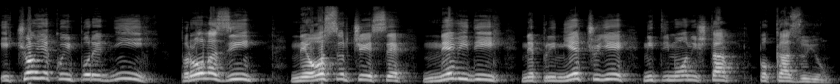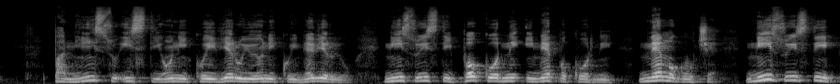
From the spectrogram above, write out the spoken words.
i čovjek koji pored njih prolazi, ne osvrće se, ne vidi ih, ne primjećuje, niti mu oni šta pokazuju. Pa nisu isti oni koji vjeruju i oni koji ne vjeruju. Nisu isti pokorni i nepokorni. Nemoguće. Nisu isti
